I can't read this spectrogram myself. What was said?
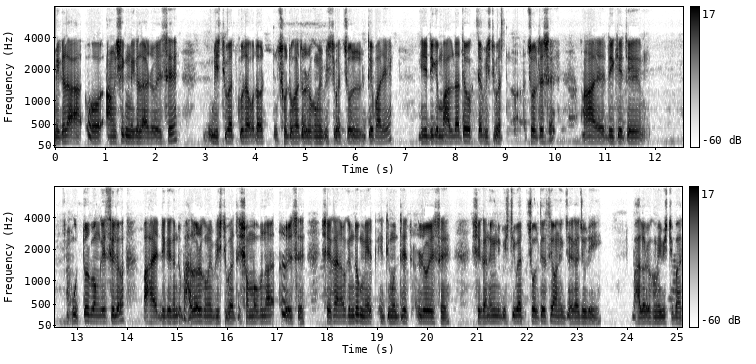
মেঘলা ও আংশিক মেঘলা রয়েছে। বৃষ্টিপাত কোথাও কোথাও ছোটোখাটো রকমের বৃষ্টিপাত চলতে পারে। এদিকে মালদাতেও একটা বৃষ্টিপাত চলতেছে। আর এদিকে যে উত্তরবঙ্গে ছিল, পাহাড়ের দিকে কিন্তু ভালো রকমের বৃষ্টিপাতের সম্ভাবনা রয়েছে। সেখানেও কিন্তু মেঘ ইতিমধ্যে রয়েছে। সেখানে কিন্তু বৃষ্টিপাত চলতেছে অনেক জায়গা জুড়েই। ভালো রকমের বৃষ্টিপাত।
